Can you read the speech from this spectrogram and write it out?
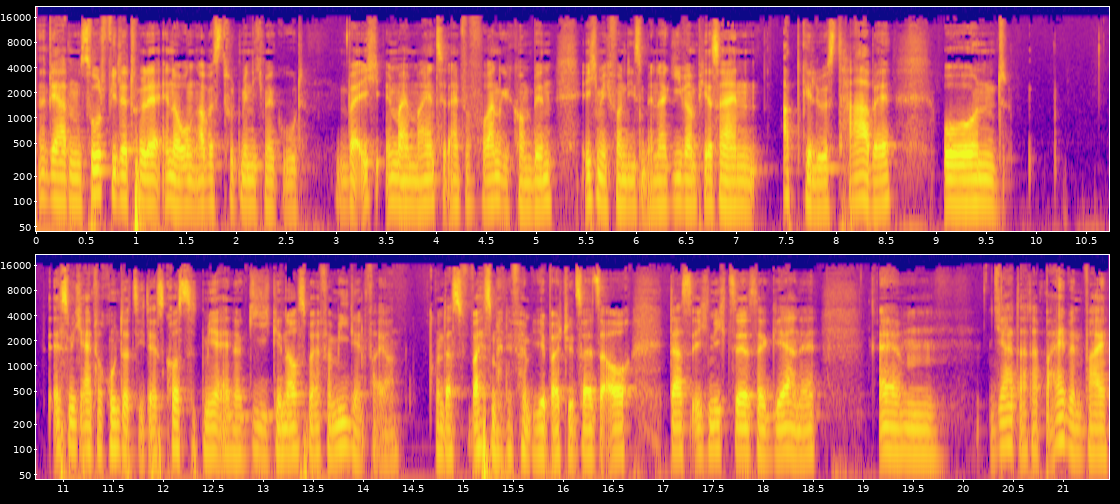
Wir hatten so viele tolle Erinnerungen, aber es tut mir nicht mehr gut weil ich in meinem Mindset einfach vorangekommen bin, ich mich von diesem Energievampir-Sein abgelöst habe und es mich einfach runterzieht. Es kostet mir Energie, genauso bei Familienfeiern. Und das weiß meine Familie beispielsweise auch, dass ich nicht sehr, sehr gerne ähm, ja, da dabei bin, weil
